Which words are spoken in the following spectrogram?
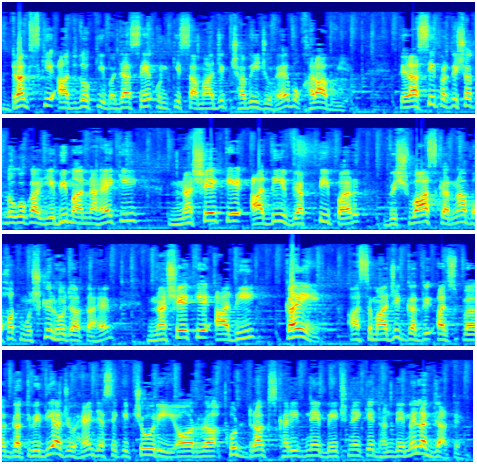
ड्रग्स की आदतों की वजह से उनकी सामाजिक छवि जो है, वो खराब हुई है। तिरासी प्रतिशत लोगों का यह भी मानना है कि नशे के आदि व्यक्ति पर विश्वास करना बहुत मुश्किल हो जाता है। नशे के आदि कई असामाजिक गतिविधियाँ जो हैं, जैसे कि चोरी और खुद ड्रग्स खरीदने, बेचने के धंधे में लग जाते हैं।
